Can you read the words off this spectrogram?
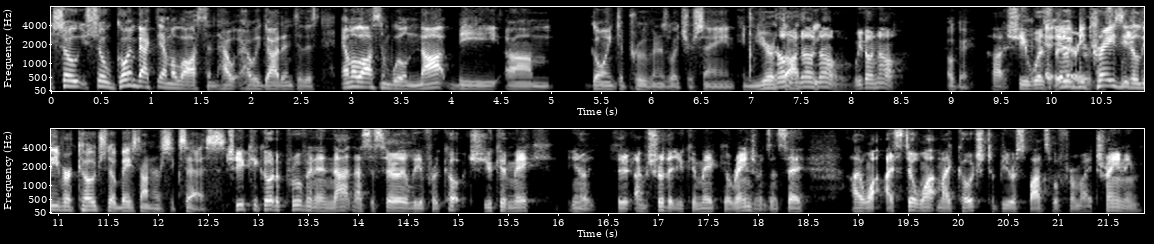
so so going back to Emma Lawson, how how we got into this. Emma Lawson will not be um going to proven is what you're saying. In your No, thoughts, no, no. We don't know. Okay. Uh, she was. It, it would be crazy to leave her coach though based on her success. She could go to proven and not necessarily leave her coach. You can make, you know, there, I'm sure that you can make arrangements and say, I want, I still want my coach to be responsible for my training,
